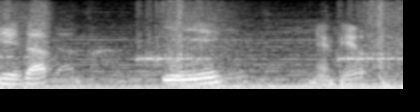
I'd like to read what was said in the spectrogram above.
Okay. Up. Yeah. Yep, yep.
